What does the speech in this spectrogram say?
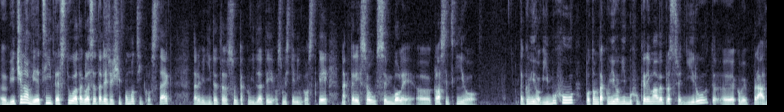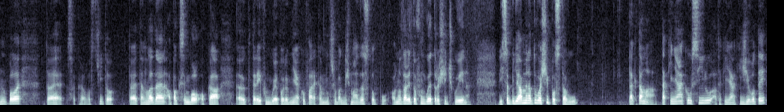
Eh, většina věcí, testů a takhle se tady řeší pomocí kostek. Tady vidíte, to jsou takovýhle ty osmistěné kostky, na kterých jsou symboly eh, klasického takového výbuchu, potom takového výbuchu, který má ve prostřed díru, to, eh, jakoby prázdné pole, to je, sakra, ostří to, to je tenhle ten a pak symbol oka, eh, který funguje podobně jako v Arkamu, třeba když máte stopu. Ono tady to funguje trošičku jinak. Když se podíváme na tu vaši postavu, tak ta má taky nějakou sílu a taky nějaký životy,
